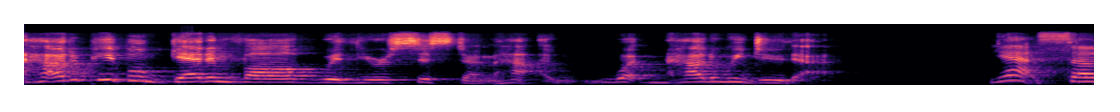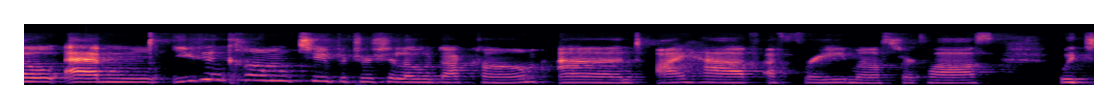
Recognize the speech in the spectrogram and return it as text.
how do people get involved with your system? How, what, how do we do that? Yeah, so um, you can come to patricialohan.com and I have a free masterclass which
